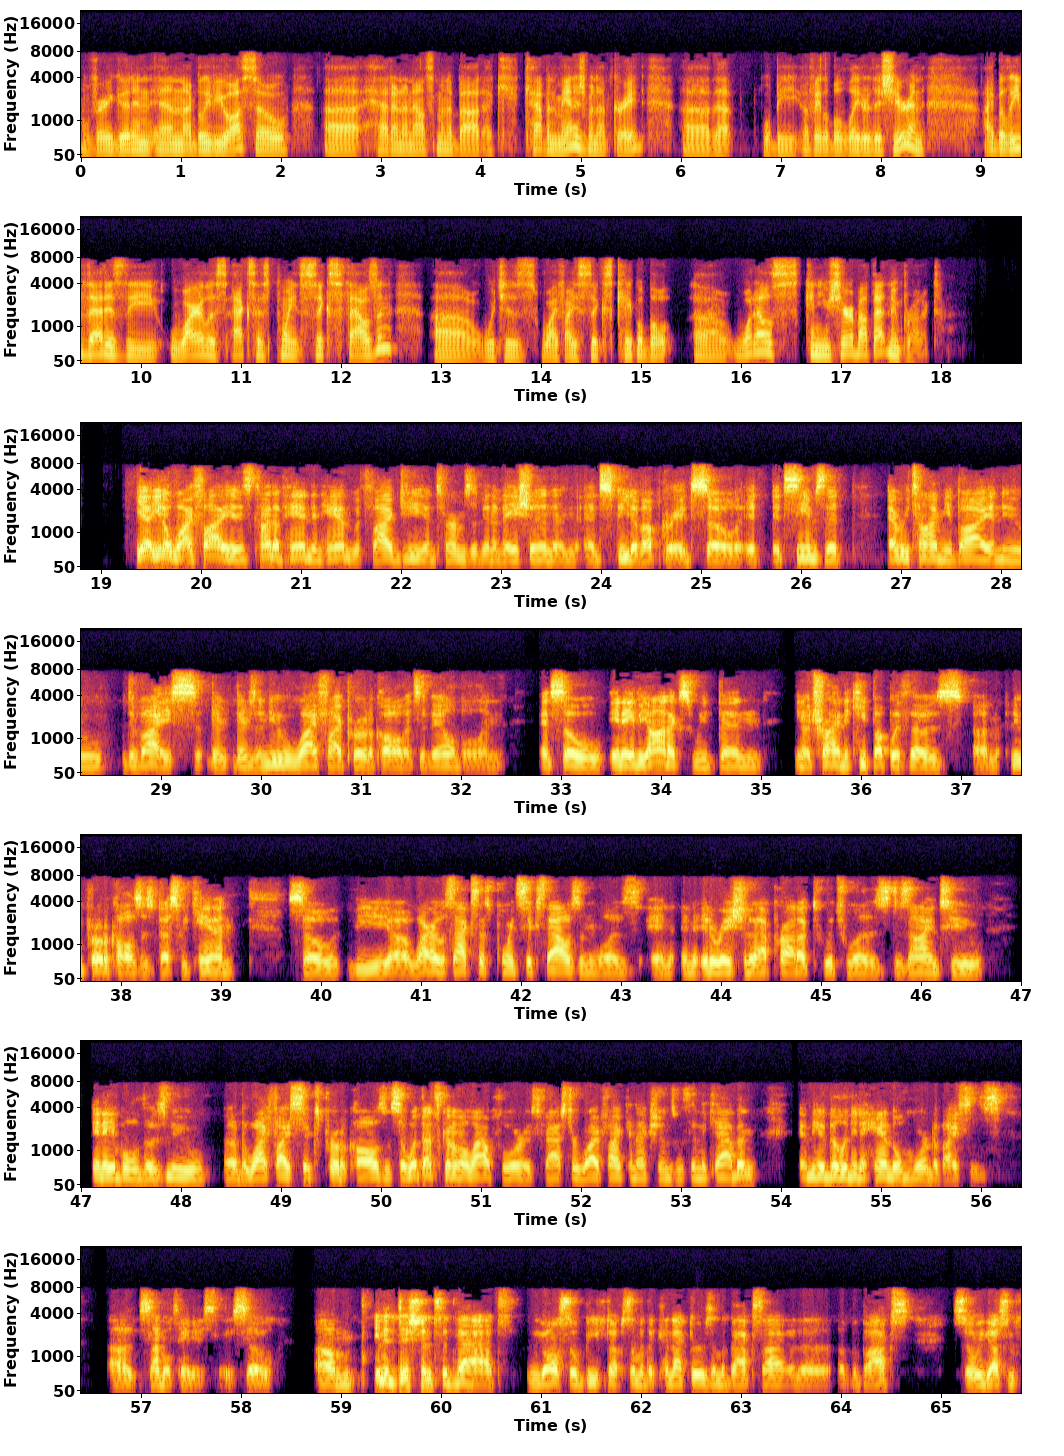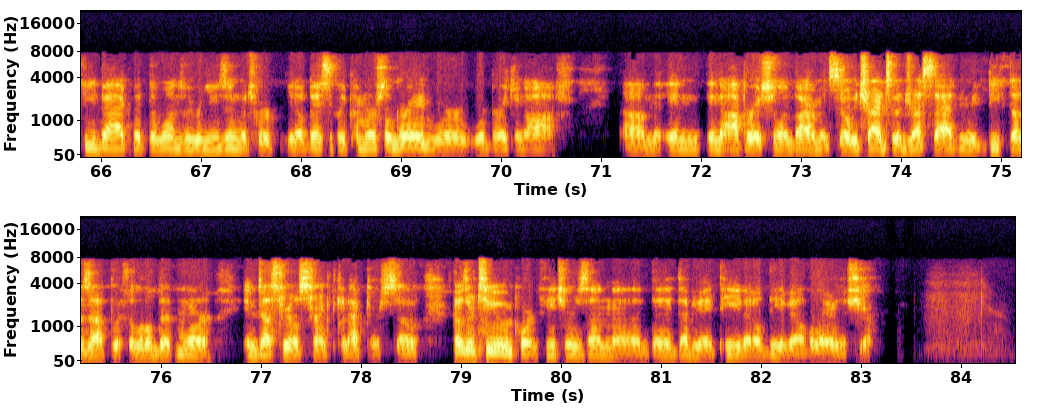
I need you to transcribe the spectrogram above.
Well, very good. And, and I believe you also uh, had an announcement about a cabin management upgrade uh, that will be available later this year. And I believe that is the wireless access point 6000, uh, which is Wi Fi 6 capable. Uh, what else can you share about that new product? Yeah, you know, Wi-Fi is kind of hand in hand with 5G in terms of innovation and, and speed of upgrades. So it, it seems that every time you buy a new device, there, there's a new Wi-Fi protocol that's available. And and so in avionics, we've been you know trying to keep up with those um, new protocols as best we can. So the uh, wireless access point 6000 was an, an iteration of that product, which was designed to enable those new uh, the Wi-Fi 6 protocols. And so what that's going to allow for is faster Wi-Fi connections within the cabin and the ability to handle more devices uh, simultaneously. So um, in addition to that, we've also beefed up some of the connectors on the backside of the of the box. So we got some feedback that the ones we were using, which were you know basically commercial grade, were were breaking off um, in in the operational environment. So we tried to address that, and we beefed those up with a little bit more industrial strength connectors. So those are two important features on the, the WAP that'll be available later this year.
